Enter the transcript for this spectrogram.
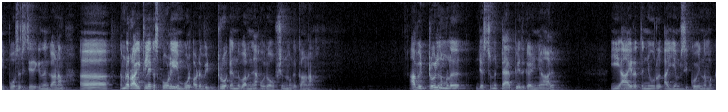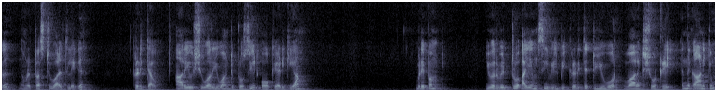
ഡിപ്പോസിറ്റ് ചെയ്തിരിക്കുന്നതും കാണാം. നമ്മൾ റൈറ്റിലേക്ക് സ്ക്രോൾ ചെയ്യുമ്പോൾ അവിടെ വിഡ്രോ എന്ന് പറഞ്ഞ ഒരു ഓപ്ഷൻ നമുക്ക് കാണാം. ആ വിഡ്രോയിൽ നമ്മൾ ജസ്റ്റ് ഒന്ന് ടാപ്പ് ചെയ്ത് കഴിഞ്ഞാൽ ഈ ആയിരത്തഞ്ഞൂറ് ഐ എം സി കോയിൻ നമുക്ക് നമ്മുടെ ട്രസ്റ്റ് വാലറ്റിലേക്ക് ക്രെഡിറ്റ് ആവും. Are you sure you want to proceed okay അടിക്കുക. ഇവിടെ ഇപ്പം your withdraw I M C will be credited to your wallet shortly എന്ന് കാണിക്കും.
